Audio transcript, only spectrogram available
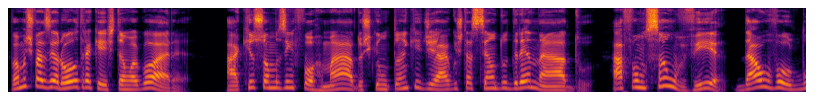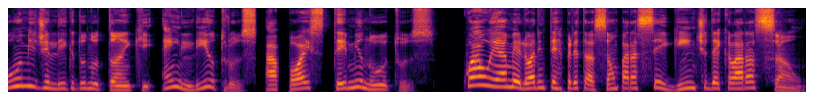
Vamos fazer outra questão agora. Aqui somos informados que um tanque de água está sendo drenado. A função v dá o volume de líquido no tanque em litros após t minutos. Qual é a melhor interpretação para a seguinte declaração?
